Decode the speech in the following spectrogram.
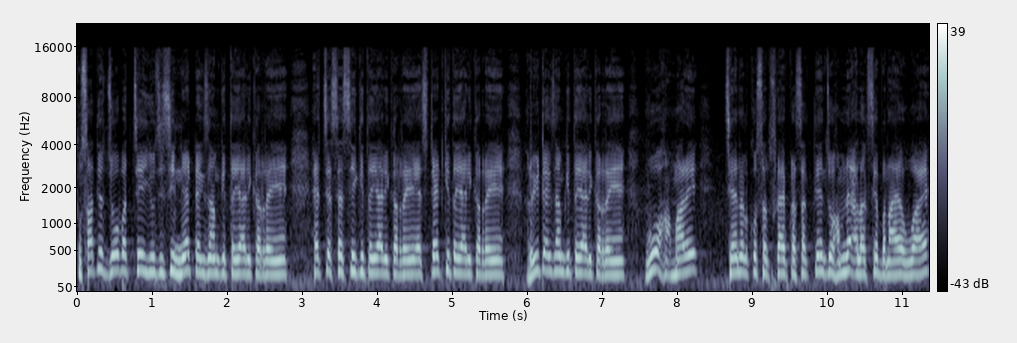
तो साथियों, जो बच्चे यूजीसी नेट एग्ज़ाम की तैयारी कर रहे हैं एचएसएससी की तैयारी कर रहे हैं स्टेट की तैयारी कर रहे हैं रीट एग्ज़ाम की तैयारी कर रहे हैं, वो हमारे चैनल को सब्सक्राइब कर सकते हैं जो हमने अलग से बनाया हुआ है।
